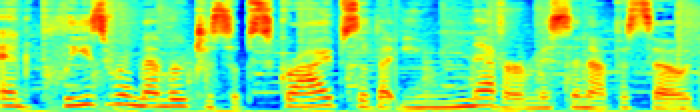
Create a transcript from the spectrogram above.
And please remember to subscribe so that you never miss an episode.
